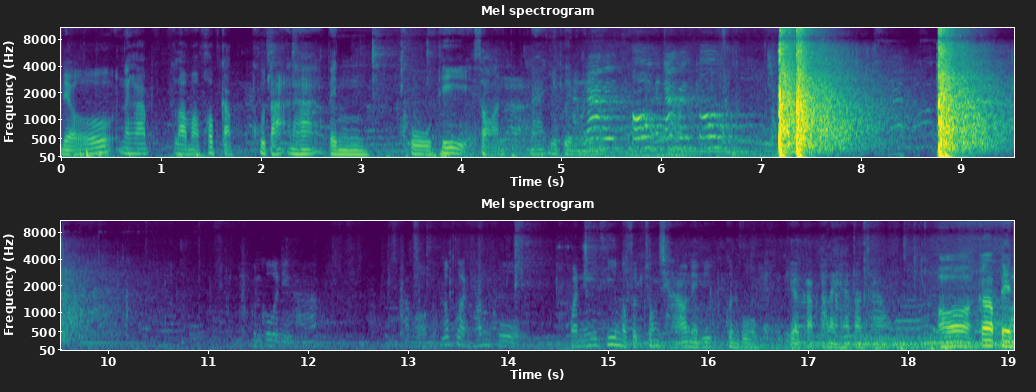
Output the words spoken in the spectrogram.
เดี๋ยวนะครับเรามาพบกับครูตะนะฮะเป็นครูที่สอนนะยิงปืนวันนี้คุณครูสวัสดีครับค รับผมรบกวนครับคุณครู วันนี้ที่มาฝึกช่วงเช้าเนี่ยพี่คุณครูเกี่ยวกับอะไรฮะตอนเช้า อ๋อ ก็เป็น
